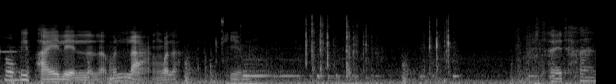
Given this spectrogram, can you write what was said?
โอ้พี่ไผเล่นแล้วล่ะมันหลางวะล่ะเกมไททัน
